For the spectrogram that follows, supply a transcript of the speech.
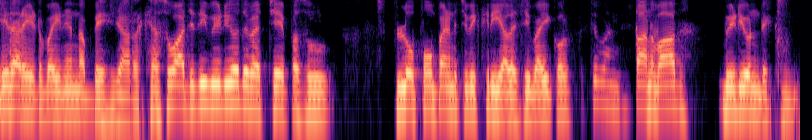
ਇਹਦਾ ਰੇਟ ਬਾਈ ਨੇ 90000 ਰੱਖਿਆ। ਸੋ ਅੱਜ ਦੀ ਵੀਡੀਓ ਦੇ ਵਿੱਚ ਇਹ ਪਸ਼ੂ ਲੋਪੋਂ ਪਿੰਡ ਚ ਵਿਕਰੀ ਵਾਲੇ ਸੀ ਬਾਈ ਕੋਲ। ਧੰਨਵਾਦ ਵੀਡੀਓ ਨੂੰ ਦੇਖਣ ਲਈ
